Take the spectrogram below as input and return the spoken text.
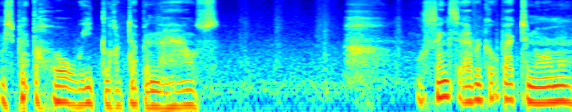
We spent the whole week locked up in the house. Will things ever go back to normal?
